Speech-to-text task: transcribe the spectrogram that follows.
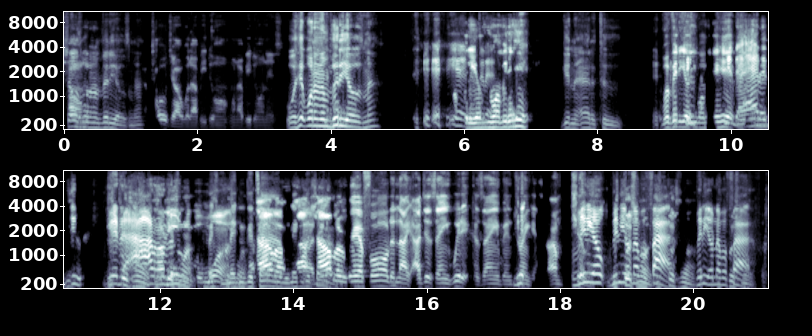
Show us one of them videos, man. I told y'all what I be doing when I be doing this. Well, hit one of them videos, man. yeah. Video you want me to hit? Getting the attitude. What video you want me to hit, Get the man? attitude. Just Get push the I one. don't know. one. Make- One. making good I'm, time. a, Making I, good I'm time. in rare form tonight. I just ain't with it because I ain't been drinking. So I'm chilling. Video video number one. Just five. Video number five. one.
